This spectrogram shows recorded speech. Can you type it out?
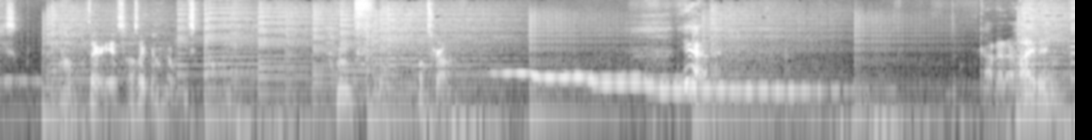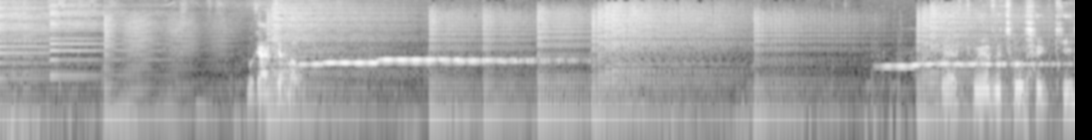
he's... Oh, there he is. I was like, no, no, he's gone. Hmm. What's wrong? Yeah. Got out of hiding. We gotta go. Yeah, can we have the toolshed key?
